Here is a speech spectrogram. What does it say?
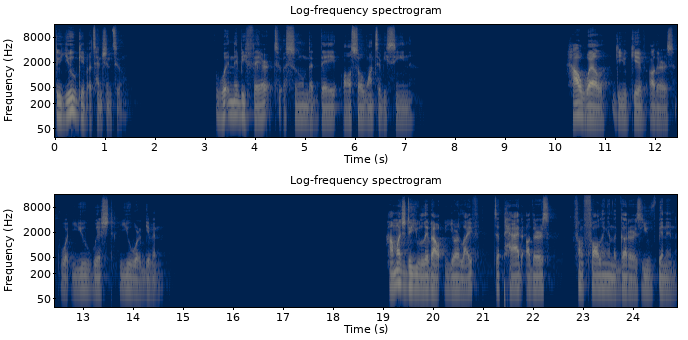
do you give attention to? wouldn't it be fair to assume that they also want to be seen? How well do you give others what you wished you were given? How much do you live out your life to pad others from falling in the gutters you've been in?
